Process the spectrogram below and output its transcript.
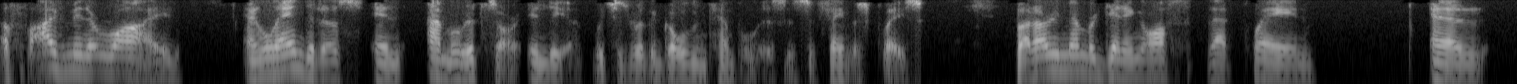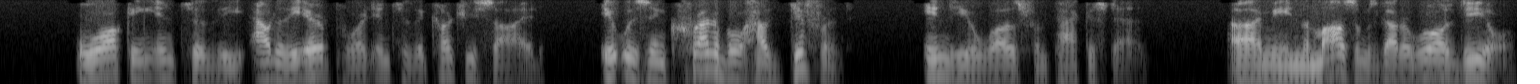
a five-minute ride, and landed us in Amritsar, India, which is where the Golden Temple is. It's a famous place. But I remember getting off that plane and walking into the out of the airport into the countryside, it was incredible how different India was from Pakistan. I mean, the Muslims got a raw deal,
